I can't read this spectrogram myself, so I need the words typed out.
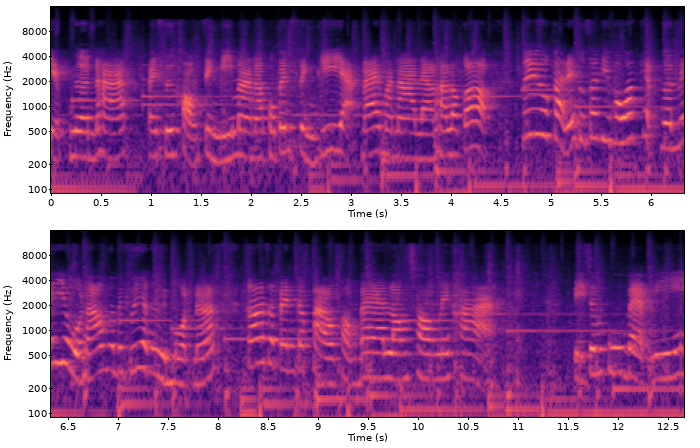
เก็บเงินนะคะ ไปซื้อของสิ่งนี้มานะเพราะเป็นสิ่งที่อยากได้มานานแล้วนะคะ แล้วก็ไม่มีโอกาสได้ซื้อสักทีเพราะว่าเก็บเงินไม่อยู่นะเอาเงินไปซื้ออย่างอื่นหมดนะ ก็จะเป็นกระเป๋าของแบรนด์ลองชองเลยค่ะ สีชมพูแบบนี้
